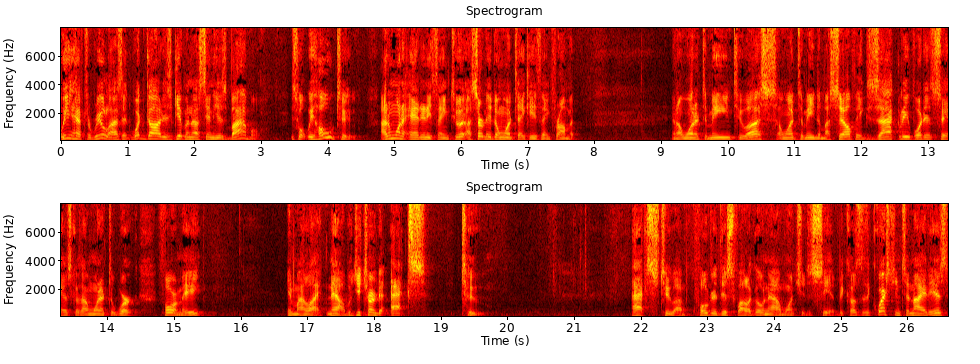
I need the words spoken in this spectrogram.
we have to realize that what God has given us in His Bible is what we hold to. I don't want to add anything to it. I certainly don't want to take anything from it. And I want it to mean to us, I want it to mean to myself exactly what it says because I want it to work for me in my life. Now, would you turn to Acts 2? Acts 2. I quoted this while ago. Now I want you to see it because the question tonight is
